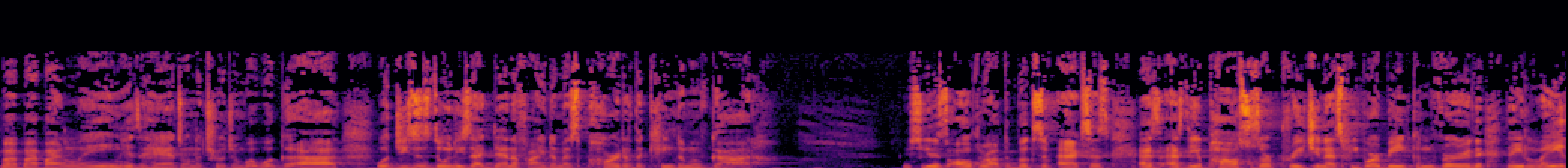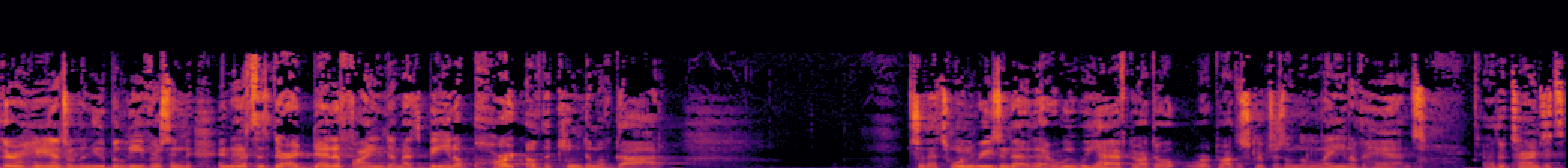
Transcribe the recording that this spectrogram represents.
by, by, by laying his hands on the children, what, what God, what Jesus is doing, he's identifying them as part of the kingdom of God. You see this all throughout the books of Acts as, as, as the apostles are preaching, as people are being converted, they, lay their hands on the new believers. And in essence, they're identifying them as being a part of the kingdom of God. So that's one reason that, that we, we have throughout the, throughout the scriptures on the laying of hands. Other times it's,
